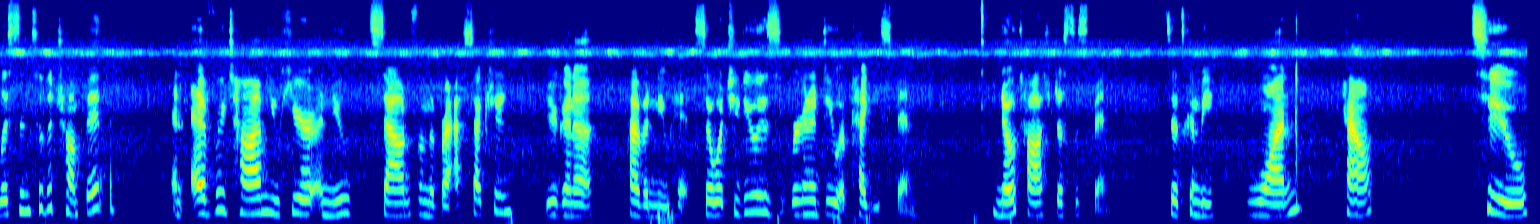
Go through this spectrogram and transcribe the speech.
listen to the trumpet, and every time you hear a new sound from the brass section, you're going to have a new hit. So what you do is we're going to do a Peggy spin. No toss, just a spin. So it's going to be one count, two,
